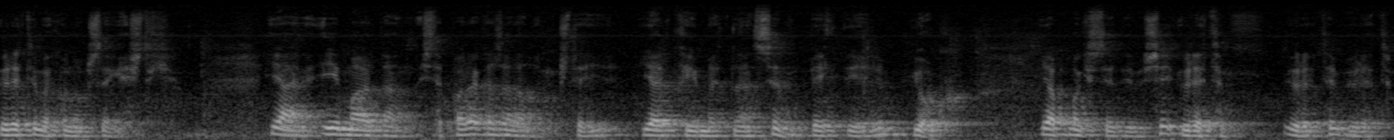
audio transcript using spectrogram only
üretim ekonomisine geçtik. Yani imardan işte para kazanalım, işte yer kıymetlensin, bekleyelim. Yok. Yapmak istediğimiz şey üretim. Üretim, üretim.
